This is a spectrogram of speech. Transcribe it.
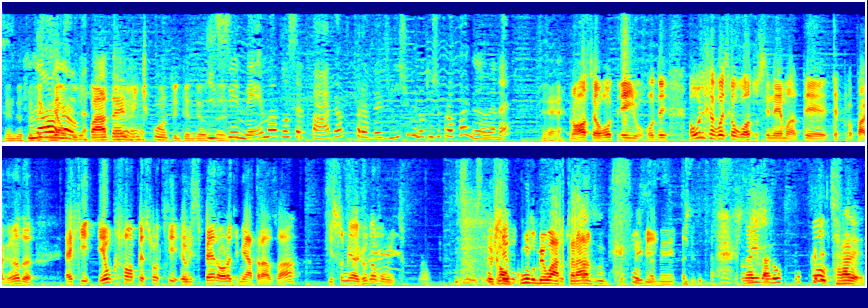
entendeu? Se você Não, quiser não, almofada, é 20 conto, entendeu? E cinema você paga pra ver 20 minutos de propaganda, né? É. Nossa, eu odeio, odeio. A única coisa que eu gosto do cinema ter, ter propaganda é que eu que sou uma pessoa que eu espero a hora de me atrasar, isso me ajuda muito. Né? Eu calculo meu atraso perfeitamente. Caralho,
